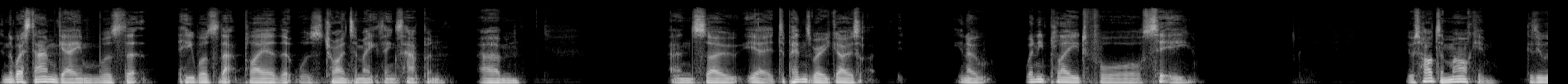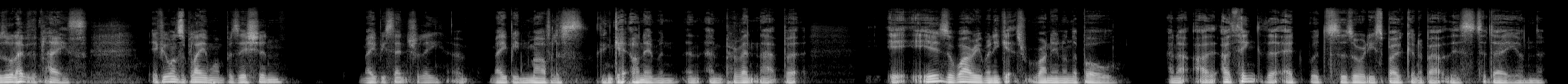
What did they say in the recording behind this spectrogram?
in the West Ham game was that he was that player that was trying to make things happen. Um, and so, yeah, it depends where he goes you know, when he played for City, it was hard to mark him because he was all over the place. If he wants to play in one position, maybe centrally, uh, maybe Marvelous can get on him and, and, and prevent that. But it, is a worry when he gets running on the ball. And I, I think that Edwards has already spoken about this today. The,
